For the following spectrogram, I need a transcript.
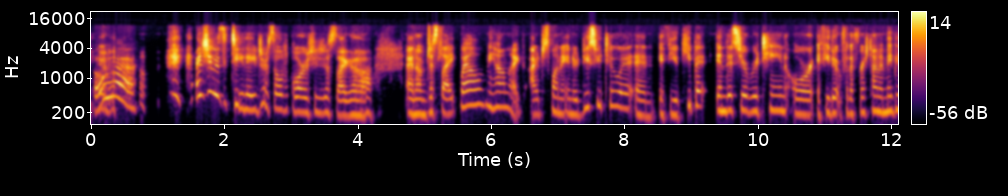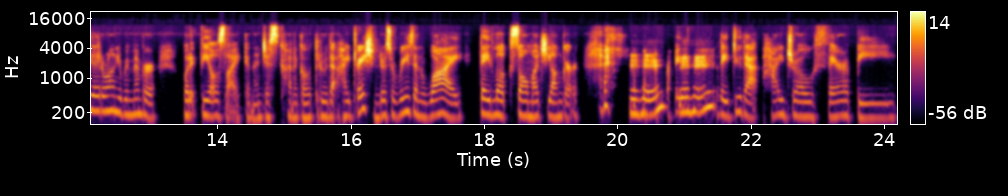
know? yeah. And she was a teenager. So of course she's just like, oh. And I'm just like, well, Miha, like I just want to introduce you to it. And if you keep it in this your routine, or if you do it for the first time and maybe later on you remember what it feels like, and then just kind of go through that hydration. There's a reason why they look so much younger. Mm-hmm. right? mm-hmm. They do that hydrotherapy,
